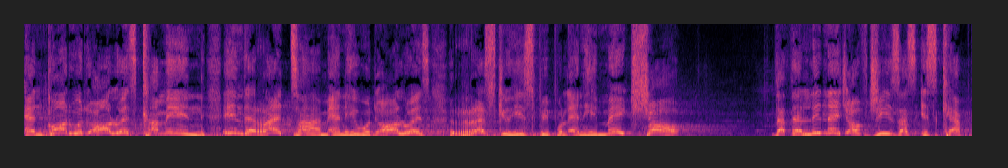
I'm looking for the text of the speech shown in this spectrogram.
And God would always come in in the right time and He would always rescue His people. And He made sure that the lineage of Jesus is kept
